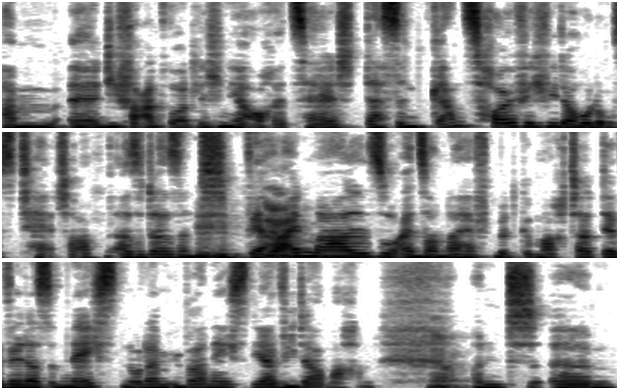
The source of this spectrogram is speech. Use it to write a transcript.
haben äh, die Verantwortlichen ja auch erzählt, das sind ganz häufig Wiederholungstäter. Also da sind, mhm, wer ja. einmal so ein Sonderheft mitgemacht hat, der will das im nächsten oder im übernächsten Jahr wieder machen. Ja. Und ähm,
